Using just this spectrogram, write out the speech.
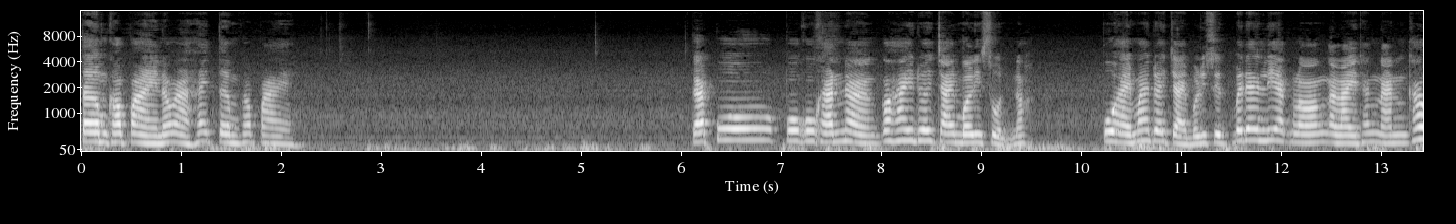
เติมเข้าไปเนาะค่ะให้เติมเข้าไป แต่ปูปูกูขันน่ะก็ให้ด้วยใจบริสุทธิ์เนาะปูให้มาด้วยใจบริสุทธิ์ไม่ได้เรียกร้องอะไรทั้งนั้นเข้า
